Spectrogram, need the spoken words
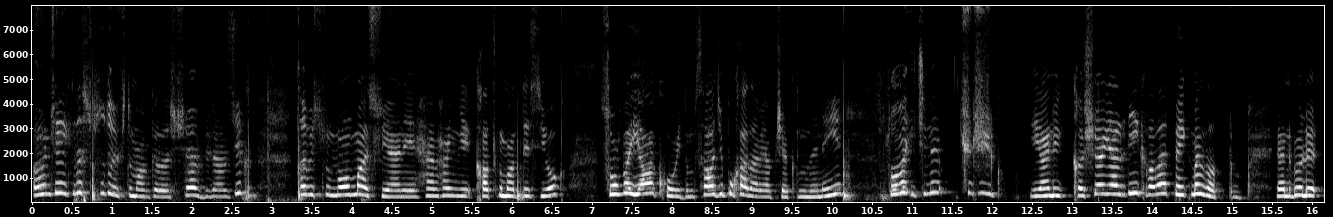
Öncelikle su döktüm arkadaşlar birazcık. Tabii su normal su yani herhangi katkı maddesi yok. Sonra yağ koydum. Sadece bu kadar yapacaktım deneyi. Sonra içine küçücük yani kaşığa geldiği kadar pekmez attım. Yani böyle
